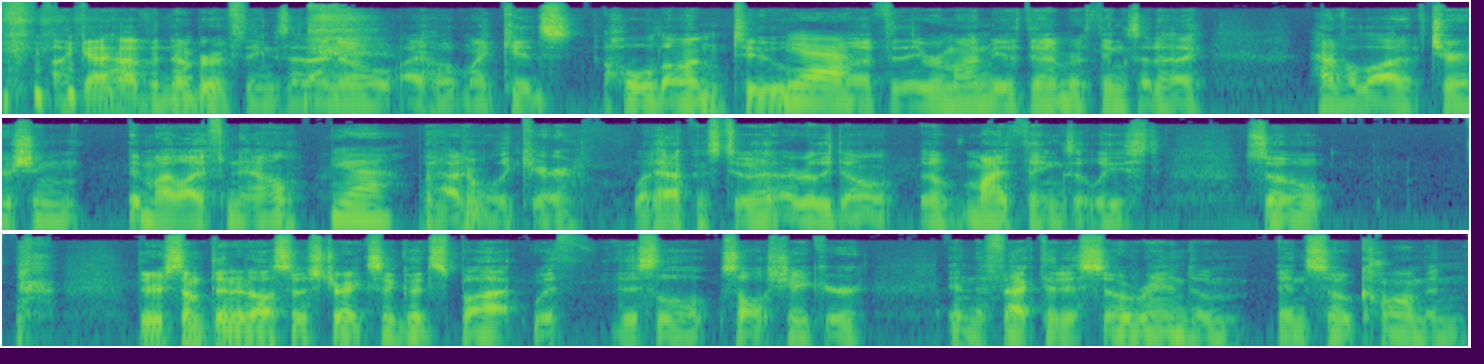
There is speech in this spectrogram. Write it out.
like I have a number of things that I know I hope my kids hold on to Yeah. uh, if they remind me of them or things that I have a lot of cherishing in my life now Yeah. but I don't really care what happens to it. I really don't. Uh, my things, at least. So there's something that also strikes a good spot with this little salt shaker, in the fact that it's so random and so common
